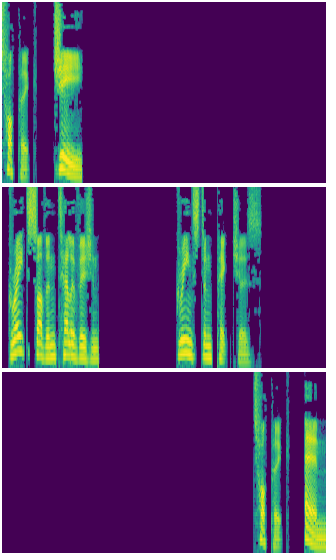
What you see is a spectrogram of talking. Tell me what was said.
Topic G. Great Southern Television. Greenstone Pictures. Topic N.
